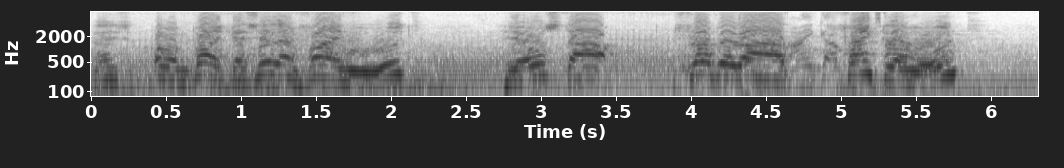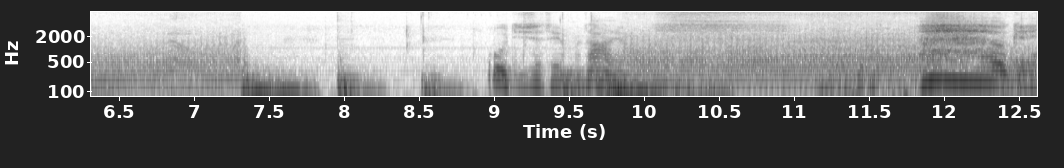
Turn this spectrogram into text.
Hij is op een bike. Hij zit in Vinewood Hills, daar vlakbij waar Franklin woont. Oeh, die zit helemaal daar, joh. Oké.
